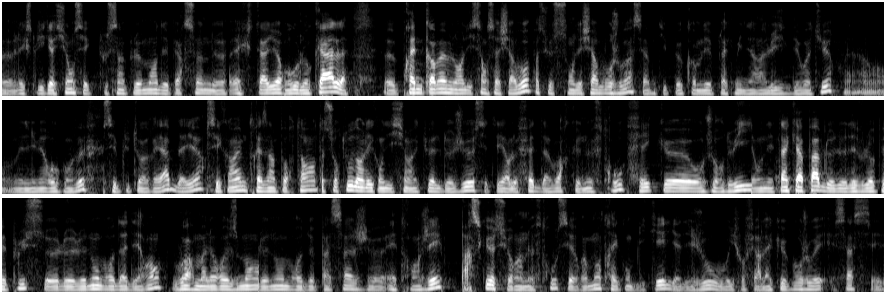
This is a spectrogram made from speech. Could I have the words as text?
Euh, L'explication, c'est que tout simplement des personnes extérieures ou locales euh, prennent quand même leur licence à Cherbourg parce que ce sont des cherbourgeois, c'est un petit peu comme les plaques minéralogiques des voitures, hein, on met le numéro qu'on veut, c'est plutôt agréable d'ailleurs. C'est quand même très important, surtout dans les conditions actuelles de jeu, c'est-à-dire le fait d'avoir que 9 trous fait qu'aujourd'hui on est incapable de développer plus le, le nombre d'adhérents, voire malheureusement le nombre de passages étrangers, parce que sur un 9 trous c'est vraiment très compliqué, il y a des jours où il faut faire la queue pour jouer, et ça c'est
